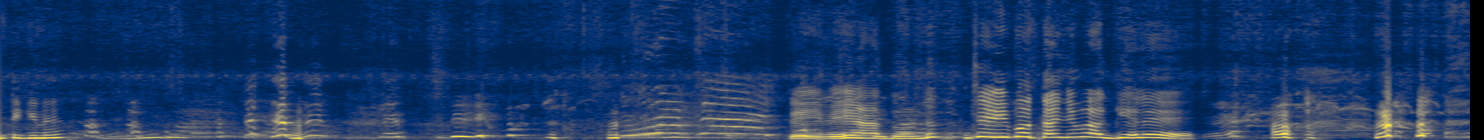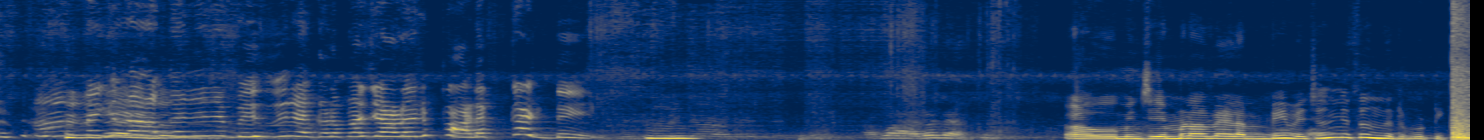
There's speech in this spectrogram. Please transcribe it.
പൊട്ടിക്കണ്? ദൈവേ അതുകൊണ്ട് ചെയ് പൊത്താഞ്ഞ് ഭാഗ്യല്ലേ? ഓ മിഞ്ചി നമ്മളാ വിളമ്പി വെച്ച് നീ തിന്നിട്ട് പൊട്ടിക്കും.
